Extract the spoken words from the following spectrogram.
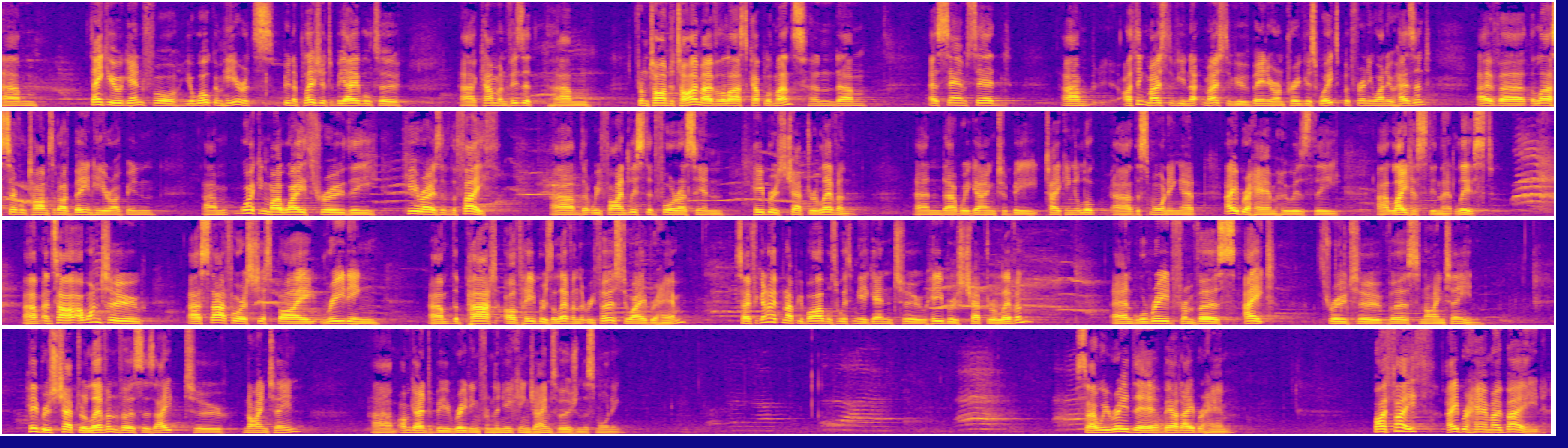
Um, thank you again for your welcome here. It's been a pleasure to be able to uh, come and visit um, from time to time over the last couple of months. And um, as Sam said, um, I think most of you know, most of you have been here on previous weeks, but for anyone who hasn't, over the last several times that I've been here, I've been um, working my way through the heroes of the faith um, that we find listed for us in Hebrews chapter 11. And uh, we're going to be taking a look uh, this morning at Abraham, who is the uh, latest in that list. Um, and so I want to uh, start for us just by reading um, the part of Hebrews 11 that refers to Abraham. So if you can open up your Bibles with me again to Hebrews chapter 11 and we'll read from verse 8 through to verse 19. Hebrews chapter 11, verses 8 to 19. Um, I'm going to be reading from the New King James Version this morning. So we read there about Abraham. By faith, Abraham obeyed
